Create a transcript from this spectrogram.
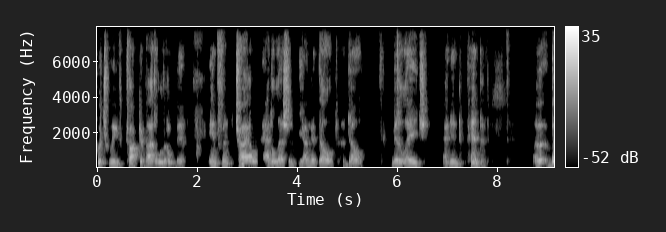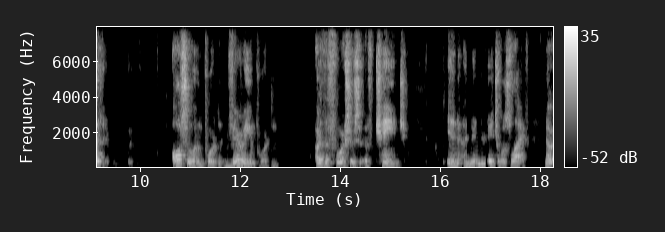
which we've talked about a little bit infant, child, adolescent, young adult, adult, middle age, and independent. Uh, but also important, very important, are the forces of change in an individual's life. Now,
